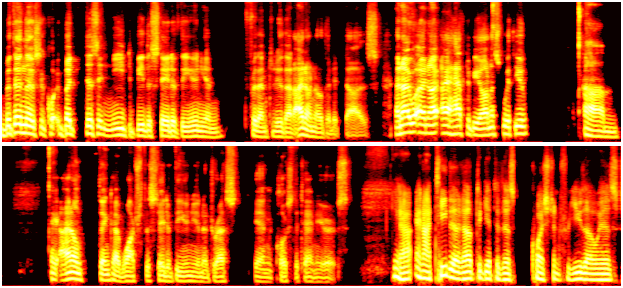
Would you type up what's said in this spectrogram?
but then there's a but does it need to be the State of the Union for them to do that? I don't know that it does. And I and I, I have to be honest with you. Um, I don't think I've watched the State of the Union address in close to 10 years. Yeah. And I teed it up to get to this question for you, though, is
